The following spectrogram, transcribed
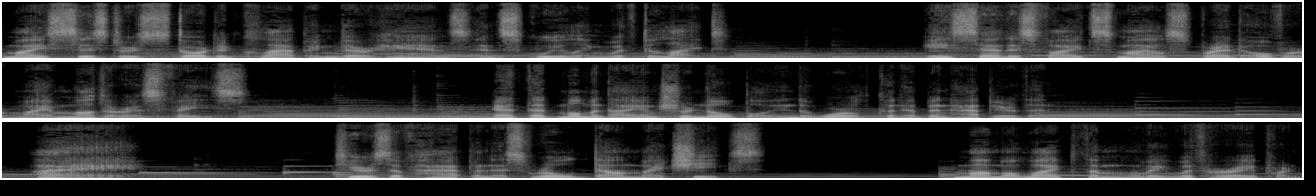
My sisters started clapping their hands and squealing with delight. A satisfied smile spread over my mother's face. At that moment I am sure no boy in the world could have been happier than I. Tears of happiness rolled down my cheeks. Mama wiped them away with her apron.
